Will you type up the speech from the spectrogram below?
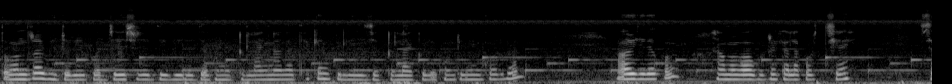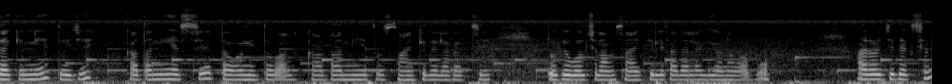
তো বন্ধুরা, ভিডিওর এই পর্যায়ে এসে যদি ভিডিও দেখুন একটা লাইক না থাকেন প্লিজ একটা লাইক করে কন্টিনিউ করবেন। আর ওই যে দেখুন, আমার বাবুটা খেলা করছে সাইকেল নিয়ে, তো যে কাদা নিয়ে এসছে, তা উনি তো কাদা নিয়ে তো সাইকেলে লাগাচ্ছে। তোকে বলছিলাম সাইকেলে কাদা লাগিও না বাবু। আর ওই যে দেখছেন,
